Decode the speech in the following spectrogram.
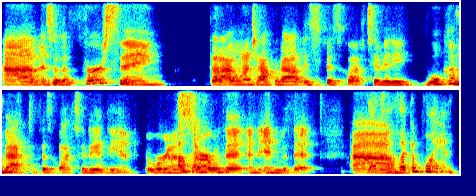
Um, and so the first thing that I want to talk about is physical activity. We'll come back to physical activity at the end, but we're going to okay. start with it and end with it. Um, that sounds um, like a plan.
